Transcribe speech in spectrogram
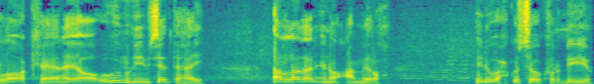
loo keenay oo ugu muhiimsan tahay alladan inuu camiro inuu wax ku soo kordhiyo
